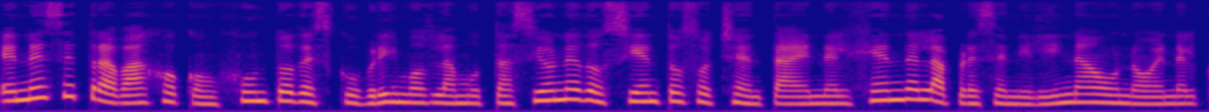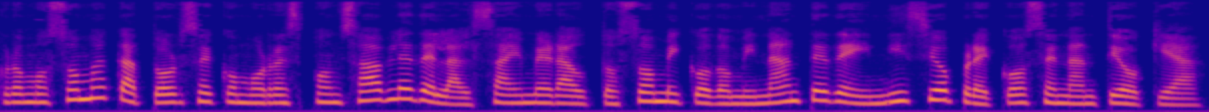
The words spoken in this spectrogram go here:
En ese trabajo conjunto descubrimos la mutación E280 en el gen de la presenilina 1 en el cromosoma 14 como responsable del Alzheimer autosómico dominante de inicio precoz en Antioquia.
